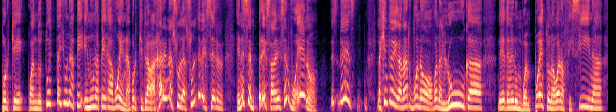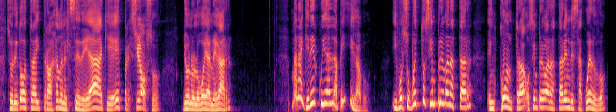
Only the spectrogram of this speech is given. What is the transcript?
Porque cuando tú estás en una pega buena, porque trabajar en Azul Azul debe ser, en esa empresa debe ser bueno. la gente debe ganar bueno, buenas lucas, debe tener un buen puesto, una buena oficina, sobre todo trabajando en el CDA, que es precioso, yo no lo voy a negar. Van a querer cuidar la pega, y por supuesto siempre van a estar en contra o siempre van a estar en desacuerdo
